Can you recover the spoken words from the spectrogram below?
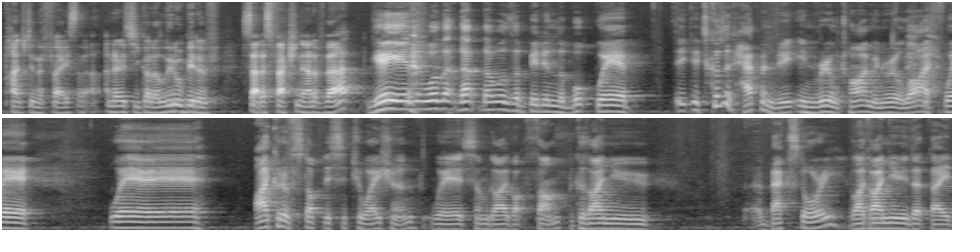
punched in the face, and I- I noticed you got a little bit of satisfaction out of that. Yeah, yeah. Well, that, that, that was a bit in the book where it, it's because it happened in real time, in real life, where where I could have stopped this situation where some guy got thumped because I knew a backstory. Like I knew that they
